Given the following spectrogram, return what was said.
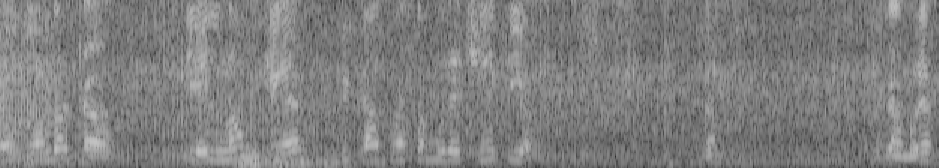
é o dono da casa. E ele não quer ficar com essa muretinha aqui, ó. Tá vendo? Pegando a mureta?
